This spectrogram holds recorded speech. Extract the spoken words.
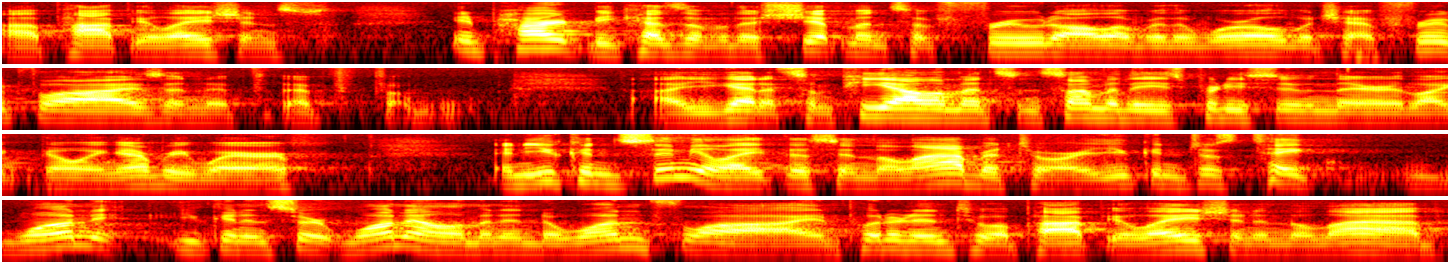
uh, populations, in part because of the shipments of fruit all over the world, which have fruit flies, and if, if uh, you get some P elements in some of these, pretty soon they're like going everywhere. And you can simulate this in the laboratory. You can just take one, you can insert one element into one fly and put it into a population in the lab,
